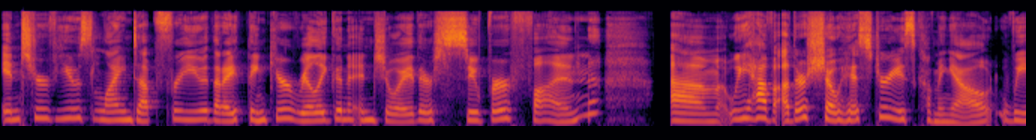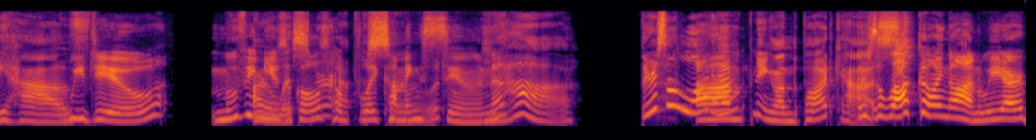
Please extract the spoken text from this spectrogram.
interviews lined up for you that I think you're really going to enjoy. They're super fun. Um, we have other show histories coming out. We have We do movie musicals, hopefully coming soon. Yeah. There's a lot Um, happening on the podcast. There's a lot going on. We are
